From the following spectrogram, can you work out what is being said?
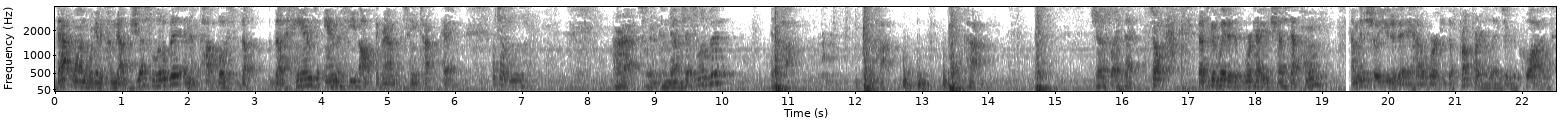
that one, we're gonna come down just a little bit and then pop both the, the hands and the feet off the ground at the same time, okay? Watch out, Amy. All right, so we're gonna come down just a little bit and pop, pop, pop. Just like that. So that's a good way to work out your chest at home. I'm gonna show you today how to work the front part of your legs or your quads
